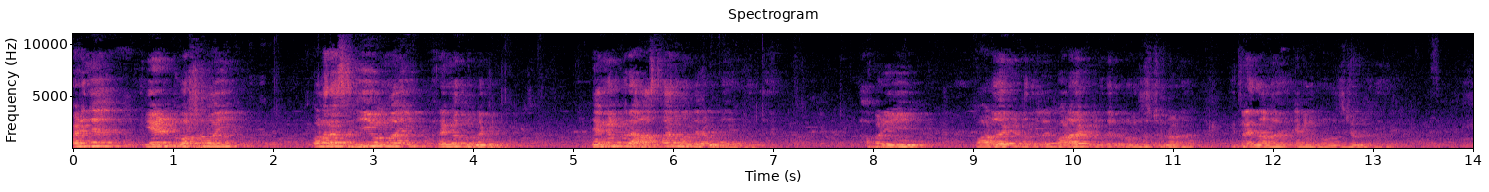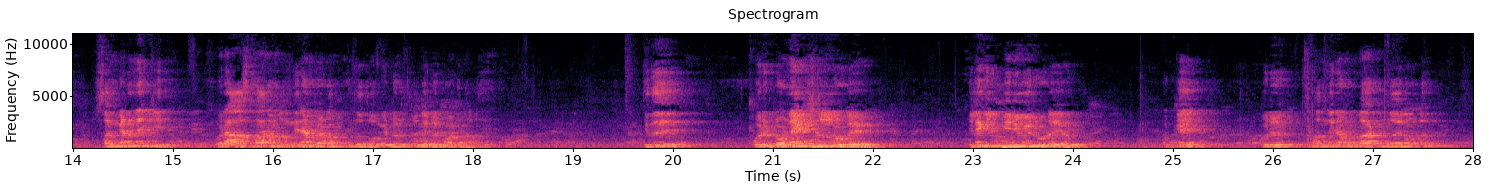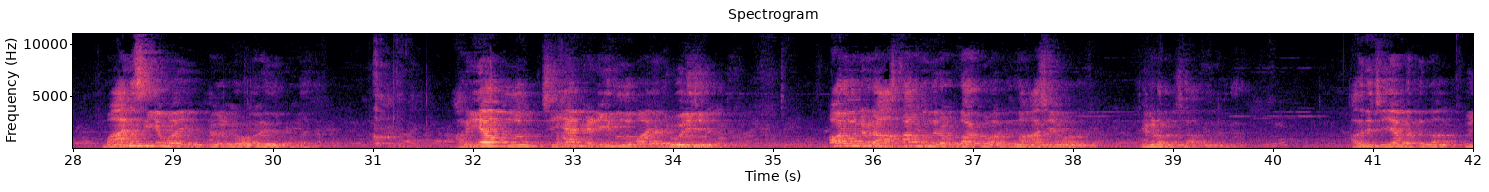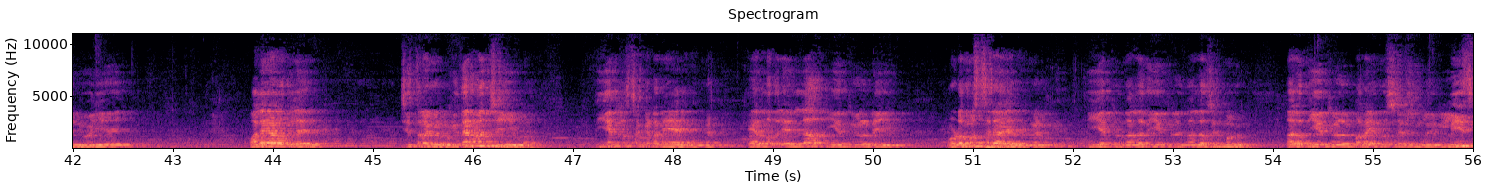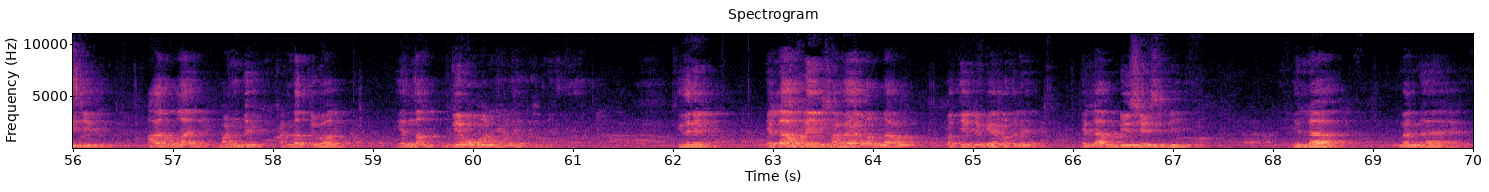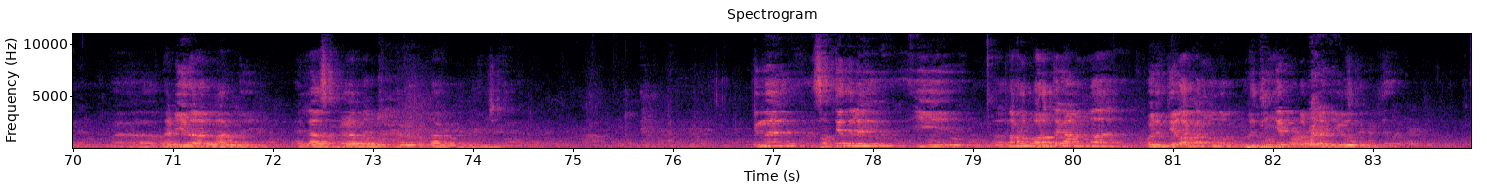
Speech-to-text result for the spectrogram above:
കഴിഞ്ഞ ഏഴെട്ട് വർഷമായി വളരെ സജീവമായി രംഗത്തുണ്ടെങ്കിൽ ഞങ്ങൾക്കൊരു ആസ്ഥാന മന്ദിരം ഉണ്ടായിരുന്നു അപ്പോൾ ഈ വാടകഘട്ടത്തിൽ വാടകഘട്ടത്തിൽ പ്രവർത്തിച്ചുകൊണ്ടാണ് ഇത്രയും നാൾ ഞങ്ങൾ പ്രവർത്തിച്ചുകൊണ്ടിരുന്നത്. സംഘടനയ്ക്ക് ഒരു ആസ്ഥാന മന്ദിരം വേണം എന്ന് തോന്നിയിട്ട് തോന്നിയിട്ട് ഒരുപാട് നാളായി. ഇത് ഒരു ഡൊണേഷനിലൂടെയോ ഇല്ലെങ്കിൽ പിരിവിലൂടെയോ ഒക്കെ ഒരു മന്ദിരം ഉണ്ടാക്കുന്നതിനോട് മാനസികമായി ഞങ്ങൾക്ക് വളരെ എതിർപ്പുണ്ടായി അറിയാവുന്നതും ചെയ്യാൻ കഴിയുന്നതുമായ ജോലി ചെയ്യുക അവനവന്റെ ഒരു ആസ്ഥാന മന്ദിരം ഉണ്ടാക്കുക എന്ന ആശയമാണ് ഞങ്ങളുടെ മനസ്സിൽ ആദ്യം അതിന് ചെയ്യാൻ പറ്റുന്ന ഒരു ജോലിയായി മലയാളത്തിലെ ചിത്രങ്ങൾ വിതരണം ചെയ്യുക തിയേറ്റർ സംഘടനയായ ഞങ്ങൾ കേരളത്തിലെ എല്ലാ തിയേറ്ററുകളുടെയും ഉടമസ്ഥരായ ഞങ്ങൾക്ക് തിയേറ്റർ നല്ല തിയേറ്ററിൽ നല്ല സിനിമകൾ നല്ല തിയേറ്ററുകൾ പറയുന്ന സ്റ്റേഷനുകളിൽ റിലീസ് ചെയ്ത് അതിനുള്ള ഫണ്ട് കണ്ടെത്തുക എന്ന ഉദ്യമമാണ് ഞങ്ങൾ ഏറ്റെടുക്കുന്നത്. ഇതിന് എല്ലാവരുടെയും സഹകരണം ഉണ്ടാവണം. പ്രത്യേകിച്ച് കേരളത്തിലെ എല്ലാ പ്രൊഡ്യൂസേഴ്സിന്റെയും എല്ലാ പിന്നെ നടീ നടീനടന്മാരുടെയും എല്ലാ സഹകരണവും ഞങ്ങൾക്ക് ഉണ്ടാകുമെന്ന് പ്രതീക്ഷിക്കുന്നു ഇന്ന് സത്യത്തിൽ ഈ നമ്മൾ പുറത്ത് കാണുന്ന ഒരു തിളക്കമൊന്നും ഒരു ജീവിതത്തിലില്ല.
